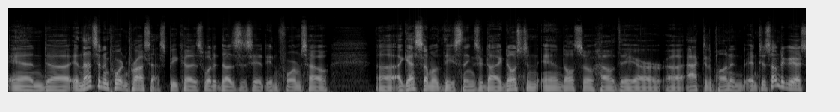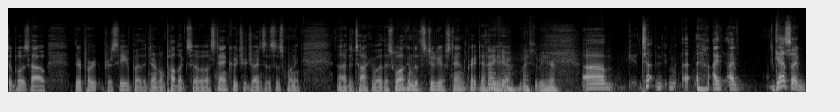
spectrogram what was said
and uh, and that's an important process because what it does is it informs how. Uh, I guess some of these things are diagnosed and, and also how they are uh, acted upon, and, and to some degree, I suppose, how they're per- perceived by the general public. So, uh, Stan Kutcher joins us this morning uh, to talk about this. Welcome to the studio, Stan. Great to have Thank you. you. here. Nice to be here. Um, t- I, I guess I've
